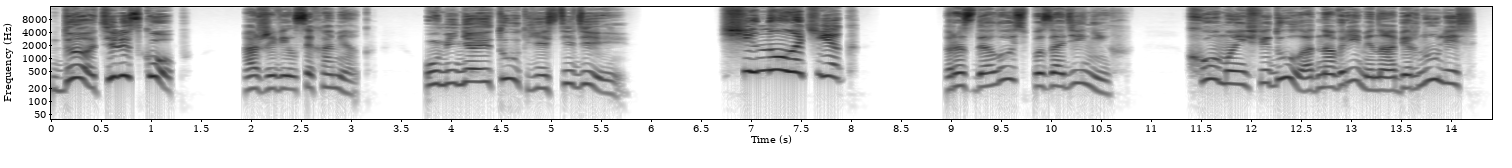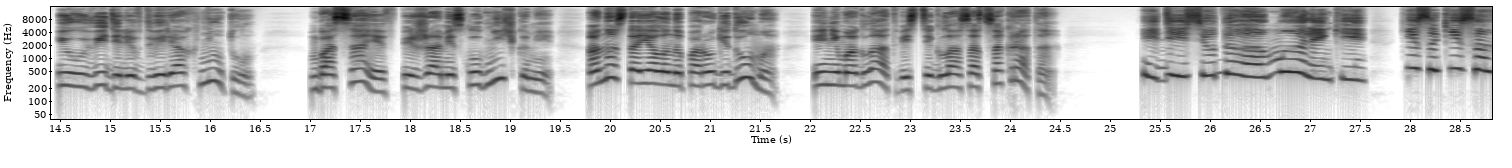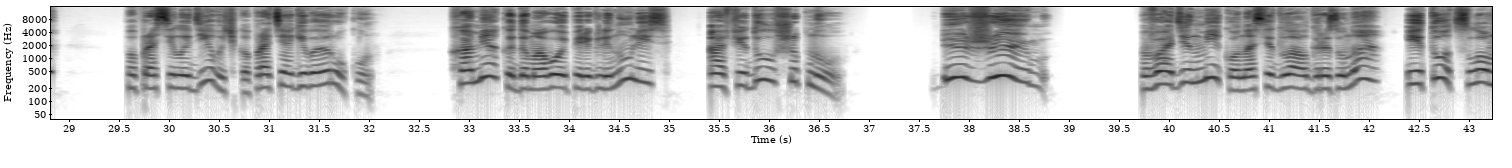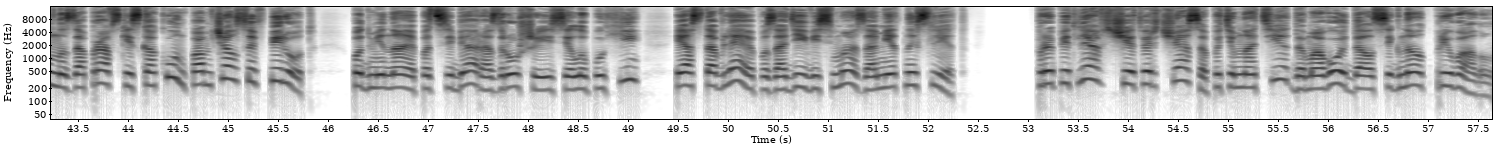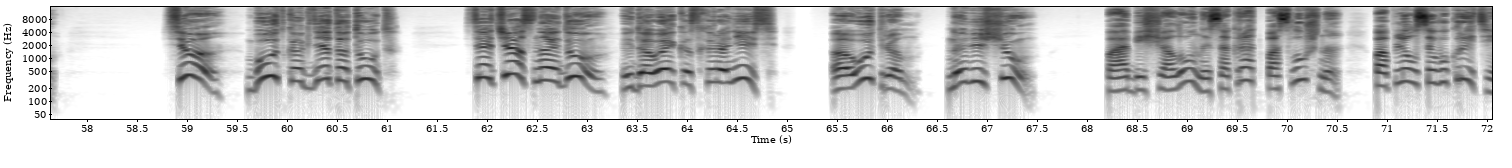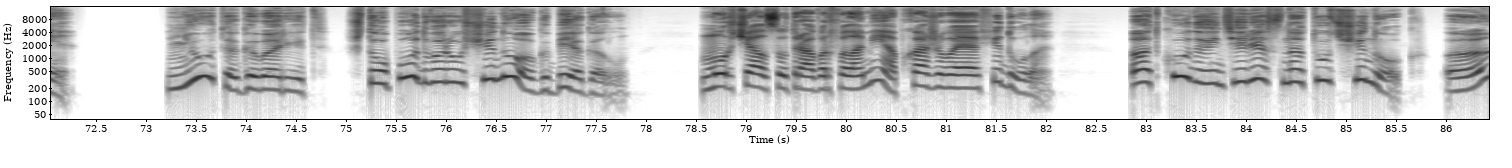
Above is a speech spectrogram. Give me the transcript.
«Да, телескоп!» — оживился хомяк. «У меня и тут есть идеи». «Щеночек!» Раздалось позади них. Хома и Федул одновременно обернулись и увидели в дверях Нюту. Босая в пижаме с клубничками — она стояла на пороге дома и не могла отвести глаз от Сократа. «Иди сюда, маленький! Киса-киса!» — попросила девочка, протягивая руку. Хомяк и домовой переглянулись, а Федул шепнул. «Бежим!» В один миг он оседлал грызуна, и тот, словно заправский скакун, помчался вперед, подминая под себя разросшиеся лопухи и оставляя позади весьма заметный след. Пропетляв с четверть часа по темноте, домовой дал сигнал к привалу. «Все, будка где-то тут. Сейчас найду и давай-ка схоронись, а утром навещу». Пообещал он, и Сократ послушно поплелся в укрытие. «Нюта говорит, что по двору щенок бегал». Мурчал с утра Варфоломей, обхаживая Федула. «Откуда, интересно, тут щенок, а?»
